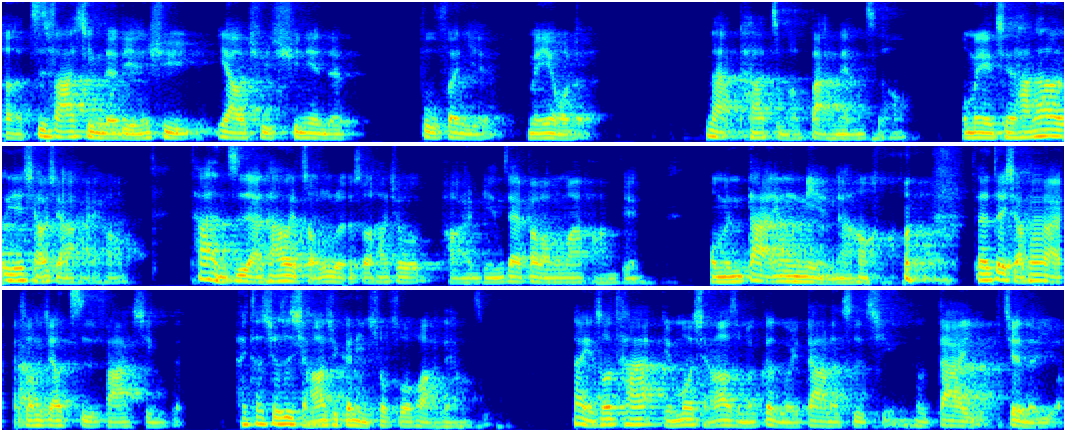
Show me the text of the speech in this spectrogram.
呃自发性的连续要去训练的部分也没有了，那他怎么办？那样子哦，我们也其实看到一些小小孩哈。他很自然，他会走路的时候，他就跑来黏在爸爸妈妈旁边。我们大人用黏啊哈，但是对小朋友来说叫自发性的，哎，他就是想要去跟你说说话这样子。那你说他有没有想到什么更伟大的事情？大家也不见得有，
